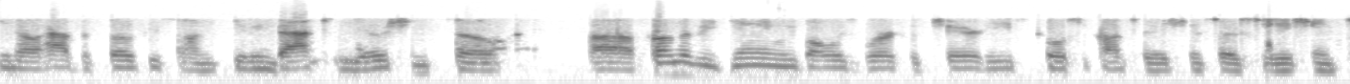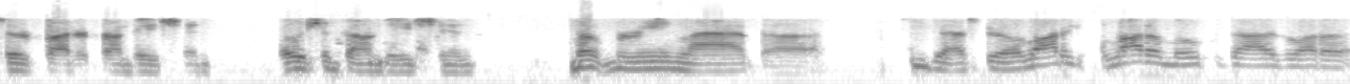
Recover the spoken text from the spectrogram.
you know, have the focus on giving back to the ocean. So uh, from the beginning, we've always worked with charities, Coastal Conservation Association, Surfrider Foundation, Ocean Foundation, Marine Lab, uh, Grill. A lot of a lot of local guys, a lot of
